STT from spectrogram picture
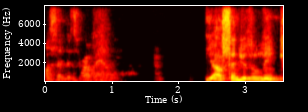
I'll send it to Rabbi. Yeah, I'll send you the link.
